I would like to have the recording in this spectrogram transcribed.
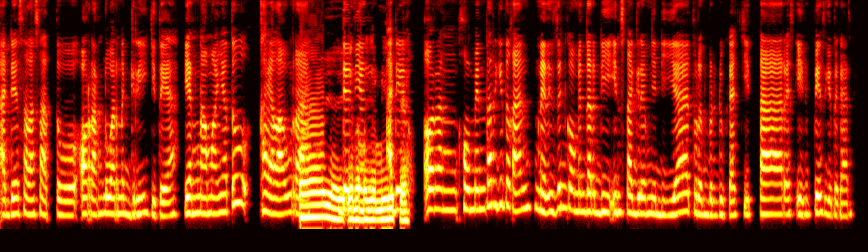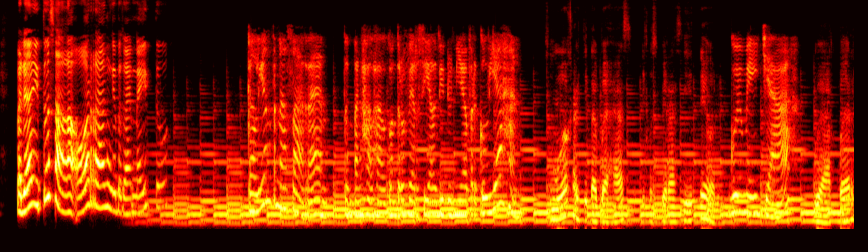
ada salah satu orang luar negeri gitu ya, yang namanya tuh kayak Laura. Oh iya, iya Dan yang yang namanya mirip ada ya. yang orang komentar gitu kan, netizen komentar di Instagramnya dia turut berduka cita, rest in peace gitu kan. Padahal itu salah orang gitu kan. Nah itu. Kalian penasaran tentang hal-hal kontroversial di dunia perkuliahan? Semua akan kita bahas di konspirasi teori. Gue Meja, Gue Akbar.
